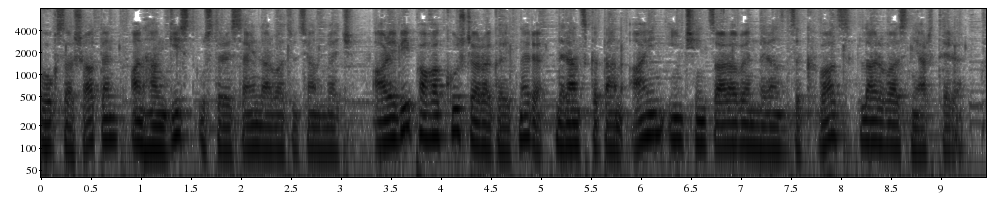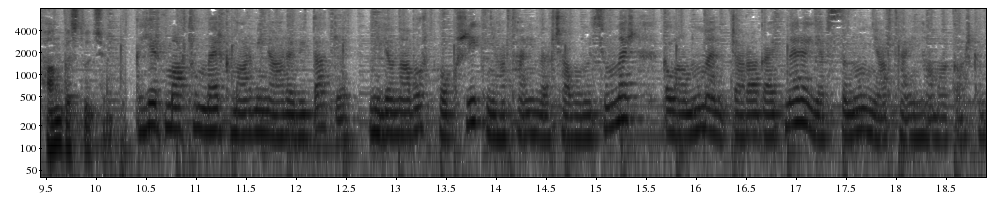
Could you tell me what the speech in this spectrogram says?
հոգսաշատ են, անհանգիստ ու ստրեսային լարվածության մեջ։ Արևի փաղաքուշ ճառագայթները նրանց կտան այն, ինչին ծարավ են նրանց ձգված լարված նյարդերը՝ հանգստություն։ Երբ մարդու մերկ մարմինը արևի տակ է, միլիոնավոր փոքրիկ նյարդային վերջավորություններ կլանում են ճառագայթները եւ սնում նյարդային համակարգը։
